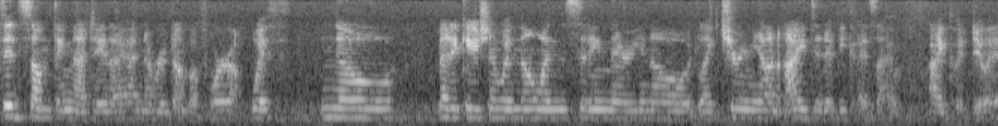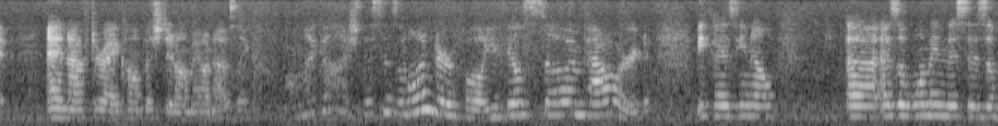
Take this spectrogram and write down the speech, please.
did something that day that I had never done before with no medication, with no one sitting there, you know, like cheering me on. I did it because I I could do it. And after I accomplished it on my own, I was like, oh my gosh, this is wonderful. You feel so empowered because you know uh, as a woman, this is a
